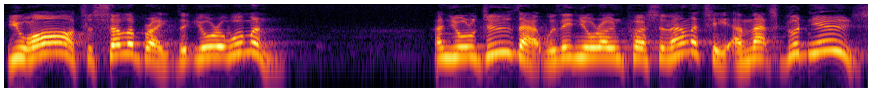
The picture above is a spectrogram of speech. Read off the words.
You are to celebrate that you're a woman. And you'll do that within your own personality, and that's good news.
